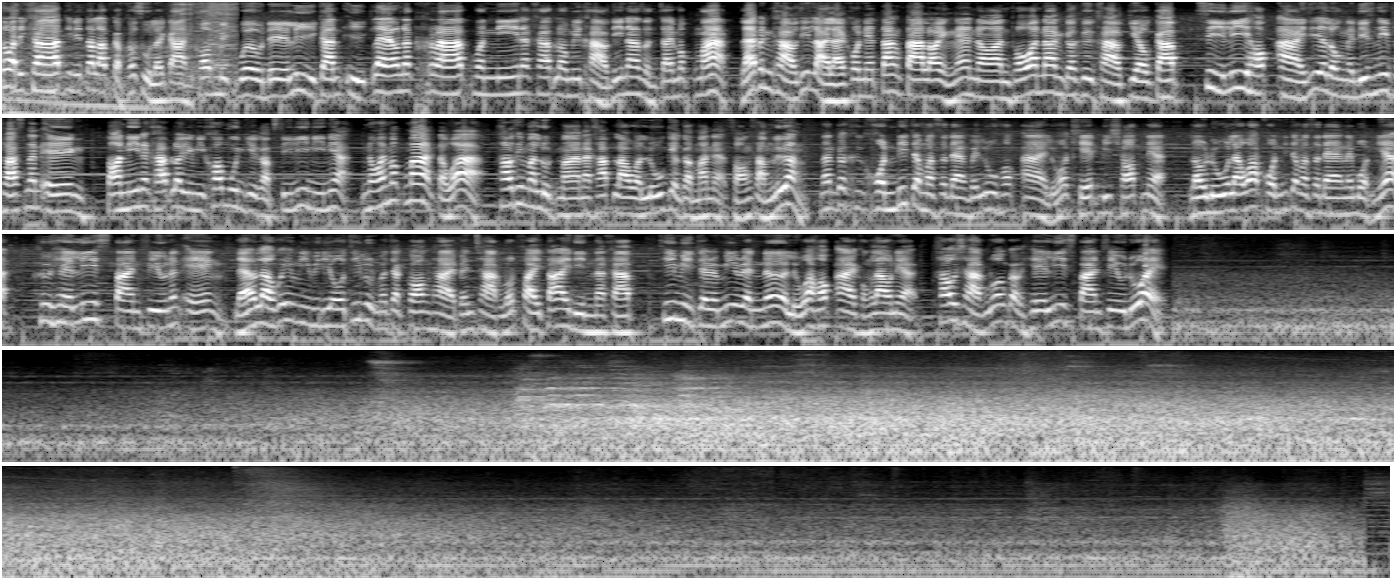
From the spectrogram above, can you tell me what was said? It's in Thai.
สวัสดีครับยินดีต้อนรับกับเข้าสู่รายการ Comic World Daily กันอีกแล้วนะครับ วันนี้นะครับเรามีข่าวที่น่าสนใจมากๆ และเป็นข่าวที่หลายๆ คนเนี่ยตั้งตารออย่างแน่นอน เพราะว่านั่นก็คือข่าวเกี่ยวกับซีรีส์ Hawkeye ที่จะลงใน Disney Plus นั่นเอง ตอนนี้นะครับเรายังมีข้อมูลเกี่ยวกับซีรีส์นี้เนี่ยน้อยมากๆ แต่ว่าเท่าที่มันหลุดมานะครับเรารู้เกี่ยวกับมันเนี่ยสองสามเรื่อง นั่นก็คือคนที่จะมาแสดงเป็นลูก Hawkeye หรือว่าเคทบิชอปเนี่ยเรารู้แล้วว่าคนที่จะมาแสดงในบทเนี้ย คือเฮลี่สไตน์ฟิลนั่นเอง แล้วเราก็ยังมีวิดีโอที่หลุดมาจากกองถ่ายเป็นฉากรถไฟใต้ดินนะครับ ที่มีเจอร์มี่เรนเนอร์หรือว่าฮอกอายของเราเนี่ย เข้าฉากร่วมกับเฮลี่สไตน์ฟิลด้วย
